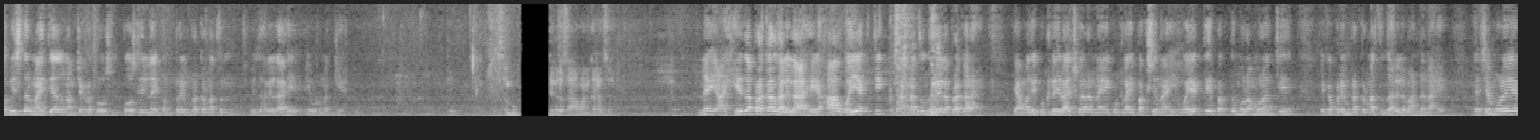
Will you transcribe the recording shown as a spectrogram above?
सविस्तर माहिती अजून आमच्याकडे पोहोच पोहोचलेली नाही. पण प्रेम प्रकरणातून हे झालेलं आहे एवढं नक्की आहे. मुख्य कसं आवाहन कराल सर? नाही हे जो प्रकार झालेला आहे हा वैयक्तिक भांडणातून झालेला प्रकार आहे. यामध्ये कुठलंही राजकारण नाही कुठलाही पक्ष नाही. वैयक्तिक फक्त मुलामुलांचे एका प्रेम प्रकरणातून झालेलं भांडण आहे. त्याच्यामुळे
